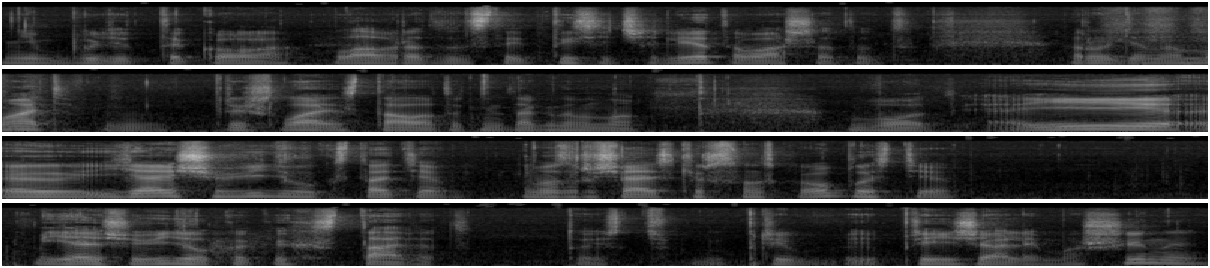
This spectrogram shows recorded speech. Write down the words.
не будет такого. Лавра тут стоит тысячи лет, а ваша тут родина мать пришла и стала тут не так давно. Вот. И э, я еще видел, кстати, возвращаясь к Херсонской области, я еще видел, как их ставят. То есть при, приезжали машины,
